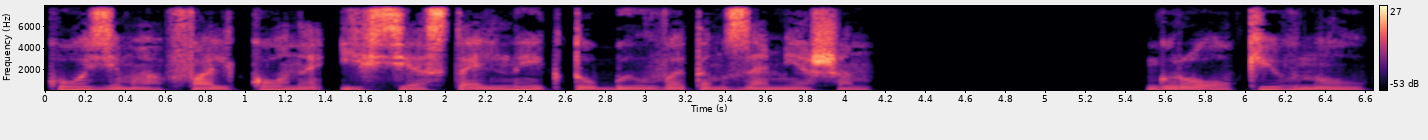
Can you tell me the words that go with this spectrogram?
Козима, Фалькона и все остальные, кто был в этом замешан. Гроул кивнул,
